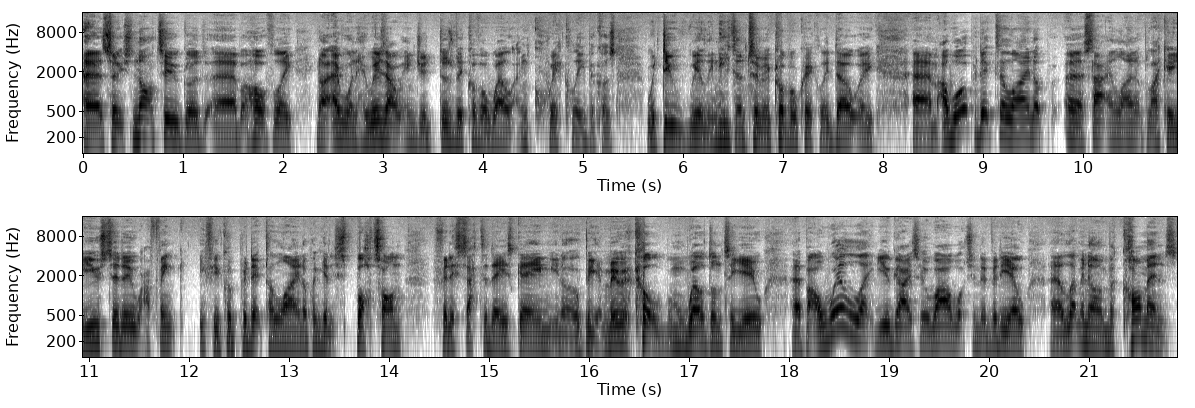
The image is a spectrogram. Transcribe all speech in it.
Uh, so it's not too good, uh, but hopefully, you know, everyone who is out injured does recover well and quickly because we do really need them to recover quickly, don't we? Um, I won't predict a lineup, uh, starting lineup like I used to do. I think if you could predict a lineup and get it spot on for this Saturday's game, you know, it'll be a miracle and well done to you. Uh, but I will let you guys who are watching the video uh, let me know in the comments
